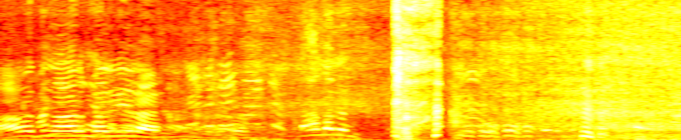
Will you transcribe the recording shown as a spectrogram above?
ஆபத்துக்கு யாரும் பரியல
